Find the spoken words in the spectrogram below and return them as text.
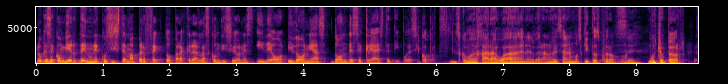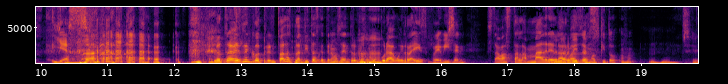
lo que se convierte en un ecosistema perfecto para crear las condiciones idóneas donde se crea este tipo de psicópatas. Es como dejar agua en el verano y salen mosquitos, pero Sí. mucho peor. Yes. la otra vez le encontré en todas las plantitas que tenemos adentro que son de pura agua y raíz. Revisen. Estaba hasta la madre de, De larvas de larvitas. mosquito. Ujú. Ujú, Sí,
